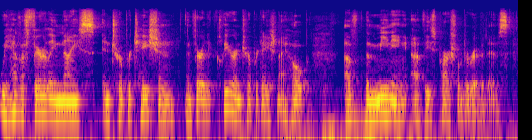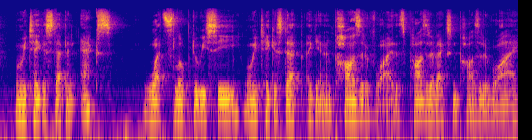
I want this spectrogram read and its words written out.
we have a fairly nice interpretation, and fairly clear interpretation, I hope, of the meaning of these partial derivatives. When we take a step in x, what slope do we see? When we take a step, again, in positive y, this positive x and positive y,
